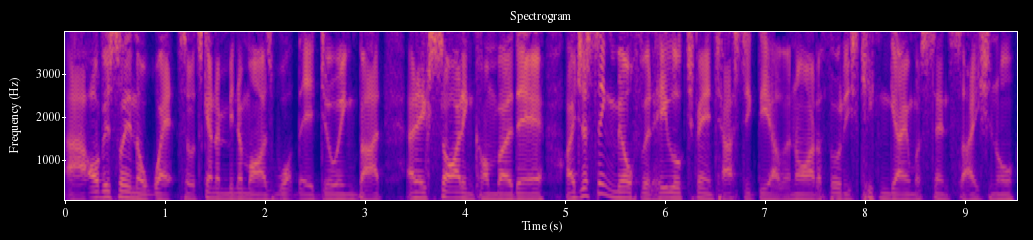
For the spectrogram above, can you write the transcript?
uh, obviously in the wet, so it's going to minimise what they're doing, but an exciting combo there. I just think Milford, he looked fantastic the other night. I thought his kicking game was sensational.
